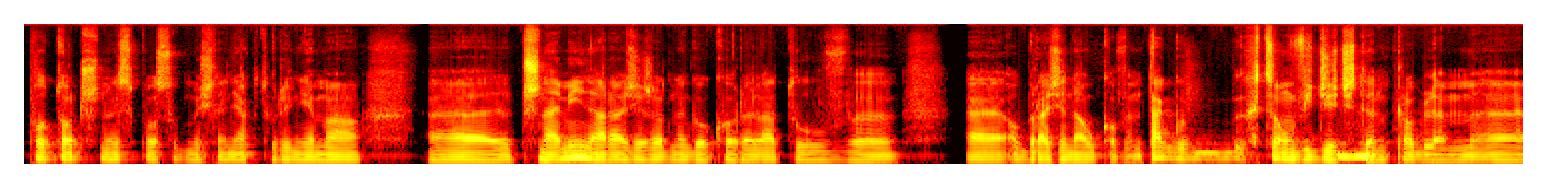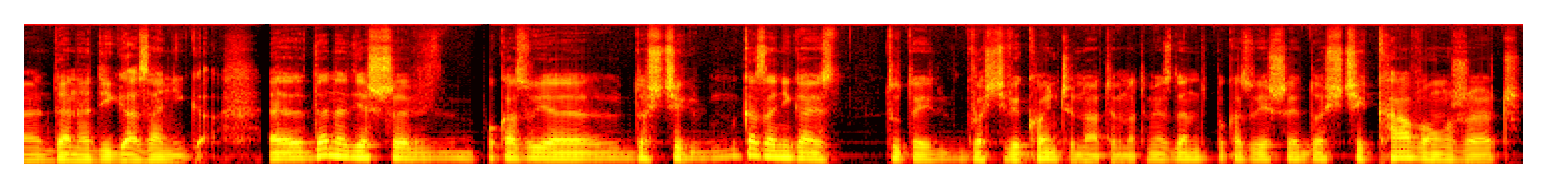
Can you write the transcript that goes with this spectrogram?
potoczny sposób myślenia, który nie ma przynajmniej na razie żadnego korelatu w obrazie naukowym. Tak chcą widzieć Mhm. ten problem e, Dennett i Gazaniga. E, Dennett jeszcze pokazuje dość... Gazaniga jest tutaj właściwie kończy na tym, natomiast Dennett pokazuje jeszcze dość ciekawą rzecz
